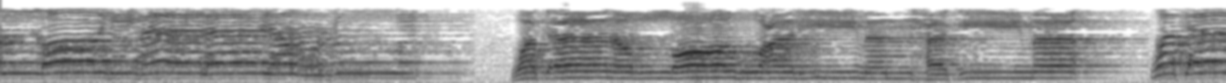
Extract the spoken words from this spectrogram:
الله ما لا يرجون. وكان الله عليما حكيما. وكان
